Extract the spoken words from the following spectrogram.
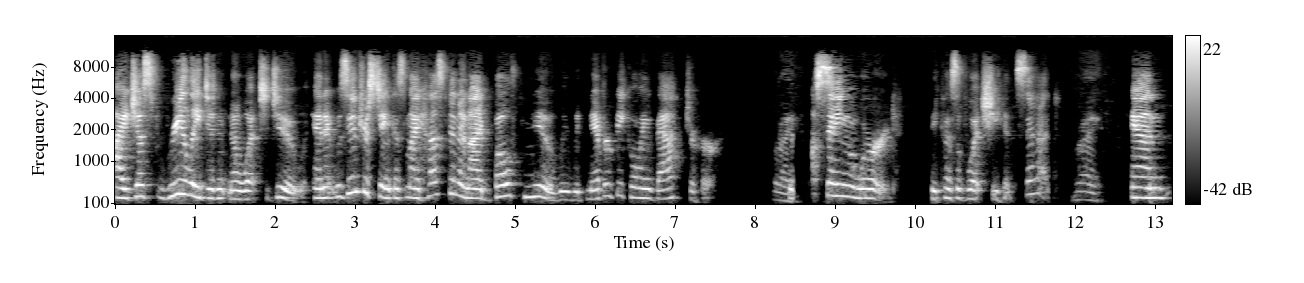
I just really didn't know what to do. And it was interesting because my husband and I both knew we would never be going back to her Right. without saying a word because of what she had said. Right. And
